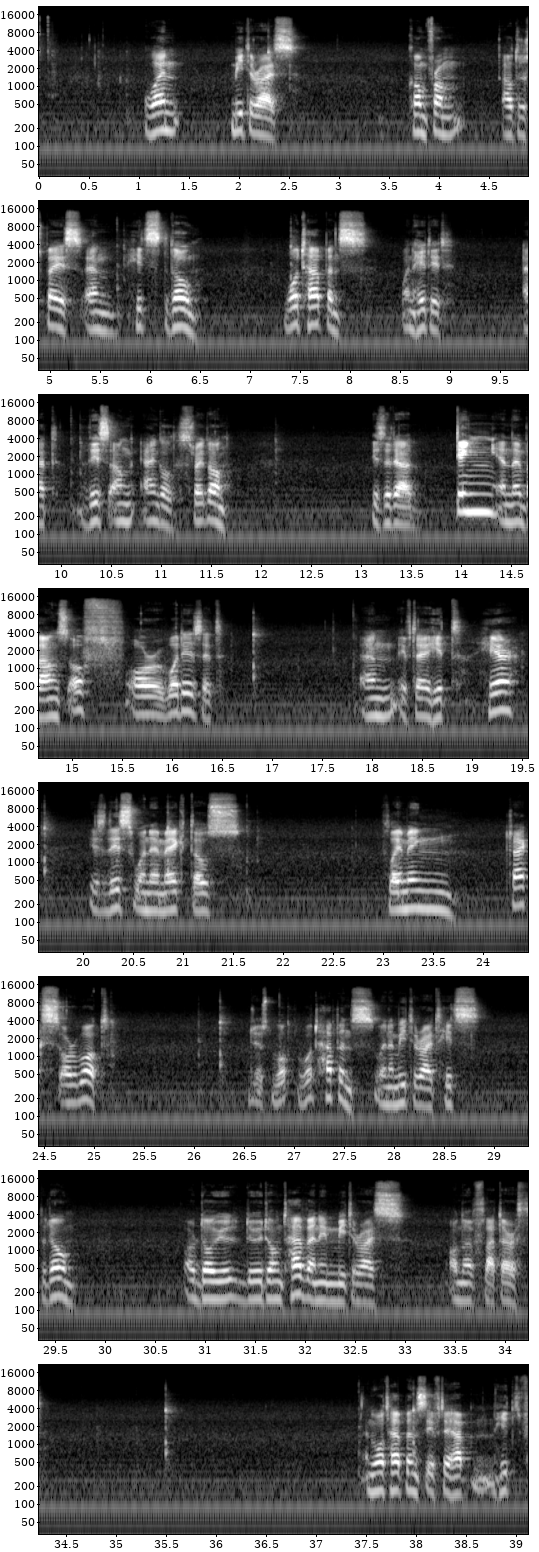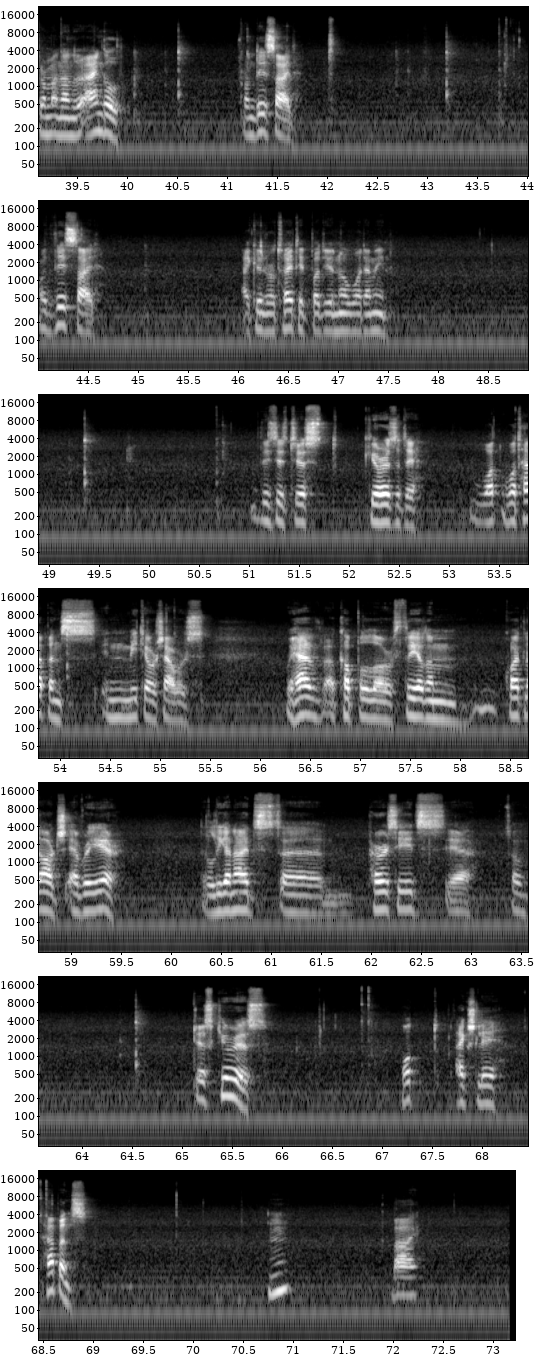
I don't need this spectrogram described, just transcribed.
when meteorites come from outer space and hits the dome, what happens when hit it at this angle straight on? Is it a ding and then bounce off or what is it? And if they hit here, is this when they make those flaming tracks or what? Just what what happens when a meteorite hits the dome? Or do you do you don't have any meteorites on a flat Earth? And what happens if they have hit from another angle? From this side? Or this side? I can rotate it, but you know what I mean. This is just curiosity. What what happens in meteor showers? We have a couple or three of them quite large every year. The Leonids, uh, Perseids, yeah. So just curious what actually happens. Hmm? Bye.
